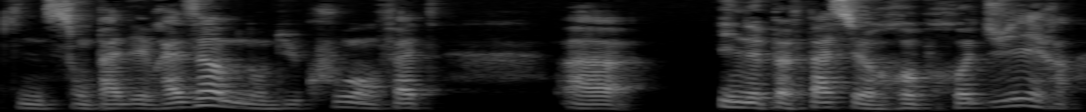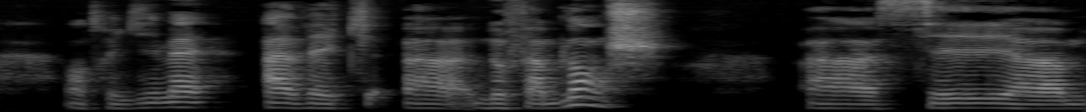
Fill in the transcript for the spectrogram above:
qui ne sont pas des vrais hommes. Donc du coup, en fait, euh, ils ne peuvent pas se reproduire entre guillemets avec euh, nos femmes blanches. Euh, c'est euh,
